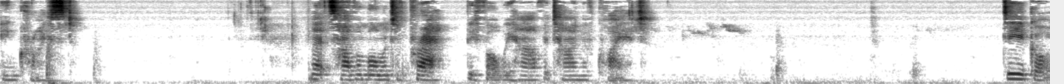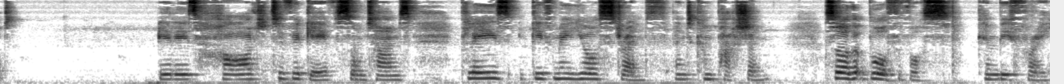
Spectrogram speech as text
in Christ. Let's have a moment of prayer before we have a time of quiet. Dear God, it is hard to forgive sometimes. Please give me your strength and compassion so that both of us can be free.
